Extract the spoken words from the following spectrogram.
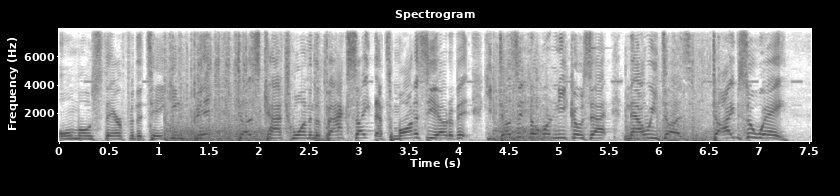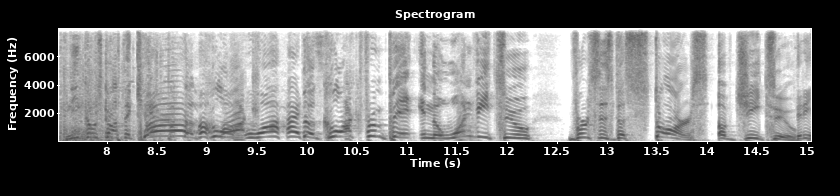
almost there for the taking. b1t does catch one in the back sight. That's m0NESY out of it. He doesn't know where NiKo's at. Now he does. Dives away. NiKo's got the kick, but the oh, Glock, what? the Glock from b1t in the 1v2 versus the stars of G2. Did he?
